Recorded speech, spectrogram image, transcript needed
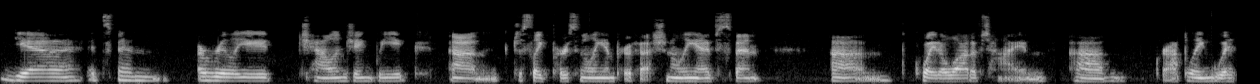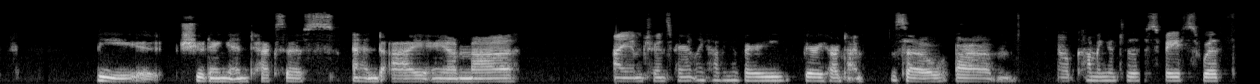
Yeah, it's been a really challenging week. Um, just like personally and professionally, I've spent um, quite a lot of time um, grappling with the shooting in Texas, and I am uh, I am transparently having a very very hard time. So, um, you know, coming into the space with, I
